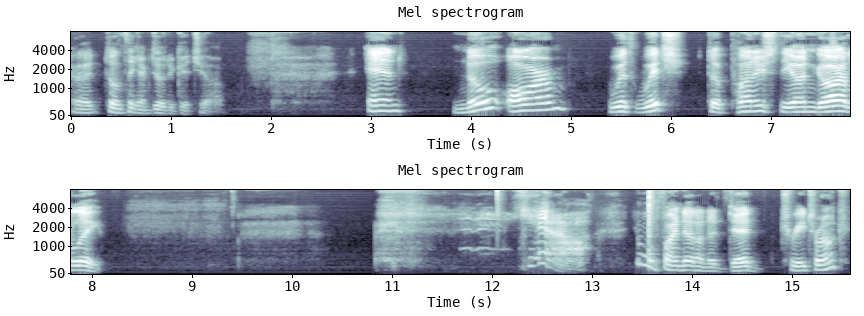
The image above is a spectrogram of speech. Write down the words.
I don't think I'm doing a good job. And no arm with which to punish the ungodly. Yeah, you won't find that on a dead tree trunk.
